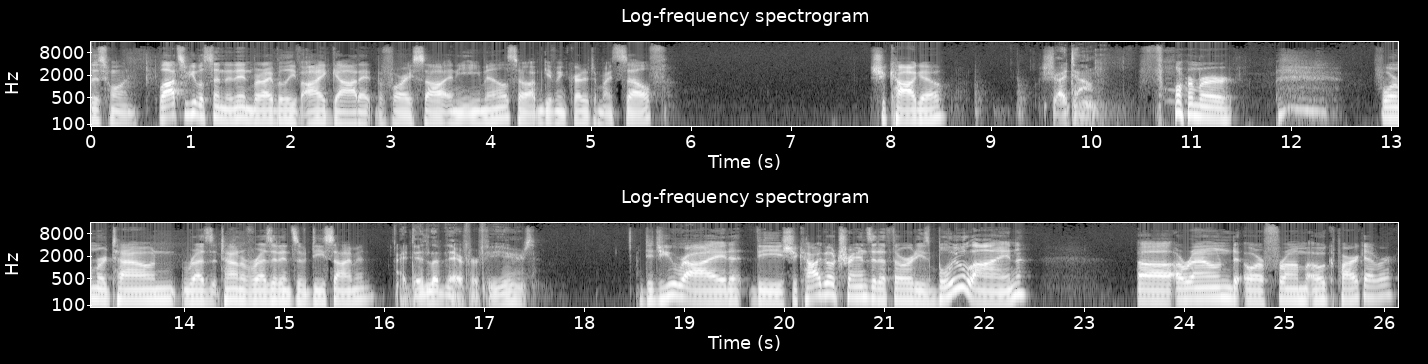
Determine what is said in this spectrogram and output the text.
This one. Lots of people send it in, but I believe I got it before I saw any emails, so I'm giving credit to myself. Chicago, Chi Town. former former town res, town of residents of Dee Simon. I did live there for a few years. Did you ride the Chicago Transit Authority's Blue Line uh, around or from Oak Park ever?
